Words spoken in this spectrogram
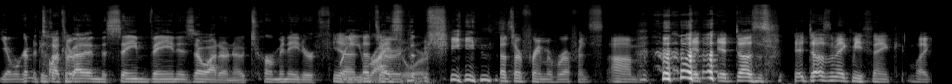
yeah, we're gonna talk that's our- about it in the same vein as oh I don't know Terminator Three: Yeah, that's Rise our- of the Machines. that's our frame of reference. Um, it it does it does make me think like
